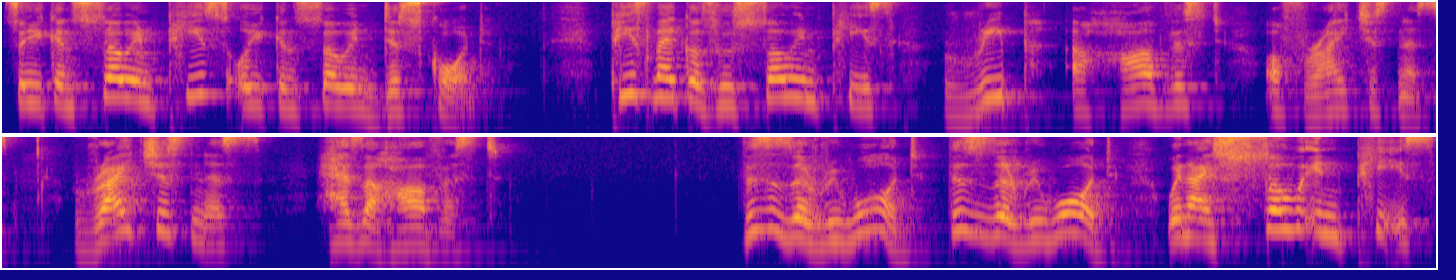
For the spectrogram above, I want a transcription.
So you can sow in peace or you can sow in discord. Peacemakers who sow in peace reap a harvest of righteousness. Righteousness has a harvest. This is a reward. This is a reward. When I sow in peace,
